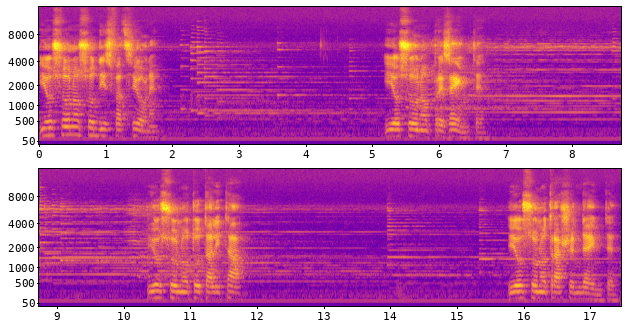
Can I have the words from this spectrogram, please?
Io sono soddisfazione. Io sono presente. Io sono totalità. Io sono trascendente.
